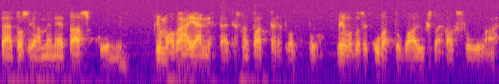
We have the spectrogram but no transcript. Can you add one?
Tämä tosiaan menee taskuun, niin kyllä mua vähän jännittää, että jos ne patterit loppuu. Meillä on tosi kuvattu vain yksi tai kaksi rullaa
